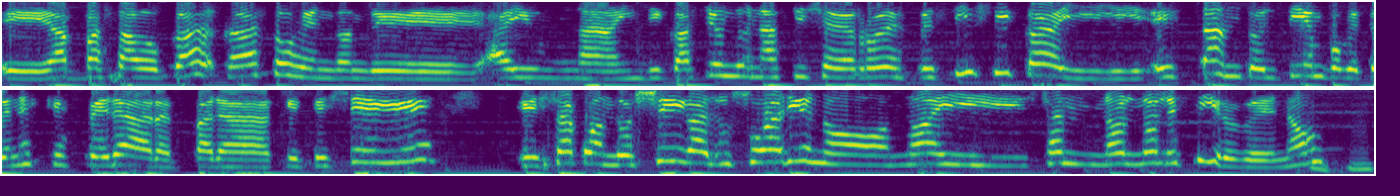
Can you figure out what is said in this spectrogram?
eh, ha pasado ca casos en donde hay una indicación de una silla de rueda específica y es tanto el tiempo que tenés que esperar para que te llegue que ya cuando llega al usuario no no hay ya no, no le sirve, ¿no? Uh -huh.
